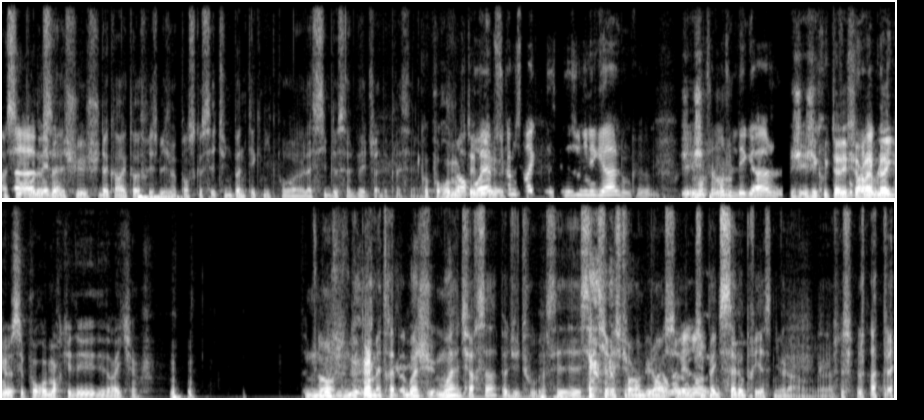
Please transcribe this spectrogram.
Euh, Ah si, Euh, pour le mais sa- bon. je, suis, je suis d'accord avec toi, Frisbee. Je pense que c'est une bonne technique pour euh, la cible de salvage à déplacer. Quoi, pour Alors, remorter ouais, des- c'est comme c'est vrai que c'est des zones illégales, donc euh, J'ai- j'ai- éventuellement tu le dégages. J'ai j'ai cru que t'allais Beaucoup faire la blague, euh, c'est pour remorquer des, des drakes. Non, je ne me permettrais pas. Moi, je suis... Moi, de faire ça, pas du tout. C'est tirer sur l'ambulance. La euh, Je suis pas une saloperie à ce niveau-là. Voilà, je le rappelle.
